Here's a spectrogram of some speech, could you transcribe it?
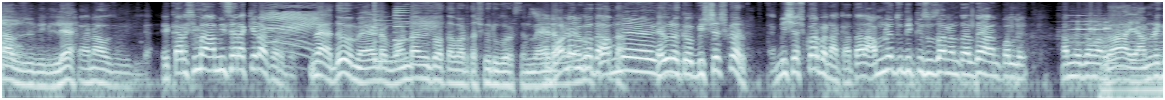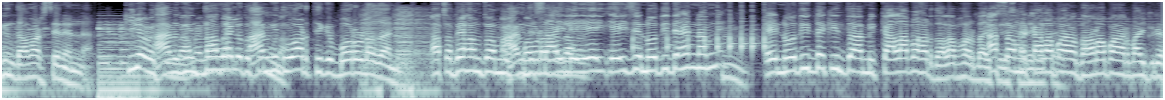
নাউজুবিল্লাহ। নাউজুবিল্লাহ। এই কারিশমা আমি ছাড়া কেডা করবে? না দু মে বন্ডামি কথাবার্তা শুরু করছেন মে বন্ডামি কথা, কথা। আপনি- এগুলো কেউ বিশ্বাস কর? বিশ্বাস করবে না কা? আপনি যদি কিছু জানেন তাহলে দেখান পারলে। আপনি যে আমার ভাই আপনি কিন্তু আমার চেনেন না। কীভাবে আমি কিন্তু না চাইলে তো আমি কিন্তু ওর থেকে বড়টা জানি। আচ্ছা দেখান তো আপনি আমি চাইলে এই এই যে নদী দেখেন না আপনি? এই নদীতে কিন্তু আমি কালাপাহাড় দলাপাহাড় বাড়ি আচ্ছা আমরা কালাপাহাড় ধরাপাহাড় বাই করে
